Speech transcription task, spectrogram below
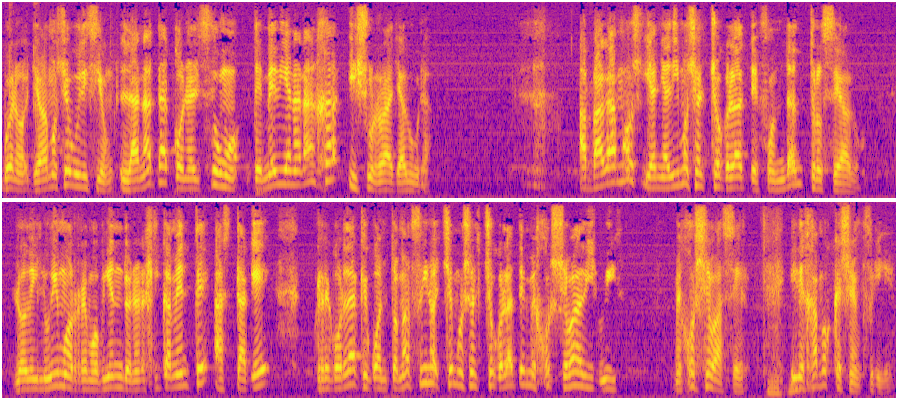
Bueno, llevamos ebullición la nata con el zumo de media naranja y su ralladura. Apagamos y añadimos el chocolate fondant troceado. Lo diluimos removiendo enérgicamente hasta que, recordad que cuanto más fino echemos el chocolate, mejor se va a diluir, mejor se va a hacer. Y dejamos que se enfríe.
